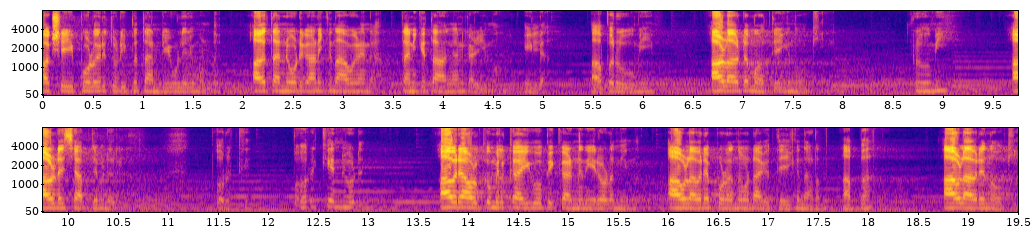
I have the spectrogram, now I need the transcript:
പക്ഷേ ഇപ്പോൾ ഒരു തുടിപ്പ് തന്റെ ഉള്ളിലുമുണ്ട്. അത് തന്നോട് കാണിക്കുന്ന അവഗണന തനിക്ക് താങ്ങാൻ കഴിയുമോ? ഇല്ല. അപ്പോൾ റൂമിയും അവൾ അവരുടെ മുഖത്തേക്ക് നോക്കി. റൂമി അവളുടെ ശബ്ദമിടറി പൊറുക്ക്. പൊറുക്ക് എന്നോട് അവരവൾക്ക് മുമ്പിൽ കൈകൂപ്പി കണ്ണുനീരോടെ നിന്നു അവൾ അവരെ പുണർന്നുകൊണ്ട് അകത്തേക്ക് നടന്നു. അപ്പ അവൾ അവരെ നോക്കി.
